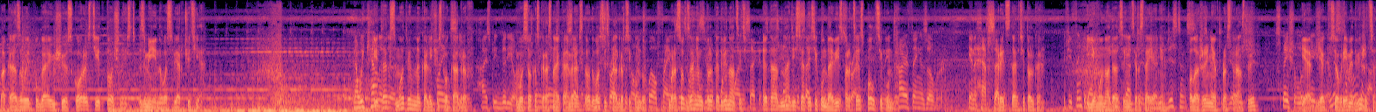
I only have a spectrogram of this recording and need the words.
показывает пугающую скорость и точность змеиного сверхчутья. Итак, смотрим на количество кадров. Высокоскоростная камера 120 кадров в секунду. Бросок занял только 12. Это одна десятая секунда, а весь процесс полсекунды. Представьте только, ему надо оценить расстояние, положение в пространстве, и объект все время движется,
